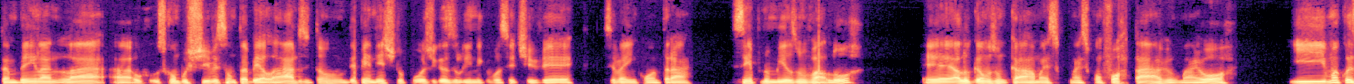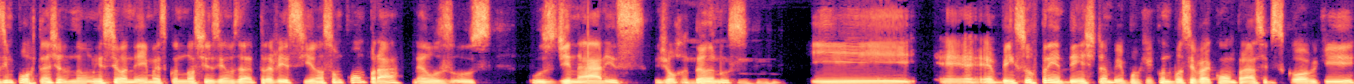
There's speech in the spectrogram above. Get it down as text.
também lá, lá a, os combustíveis são tabelados, então, independente do posto de gasolina que você tiver, você vai encontrar sempre no mesmo valor é, alugamos um carro mais, mais confortável, maior. E uma coisa importante, eu não mencionei, mas quando nós fizemos a travessia, nós fomos comprar né, os, os, os dinares jordanos, uhum. E é, é, bem surpreendente também, porque quando você vai comprar, você descobre que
